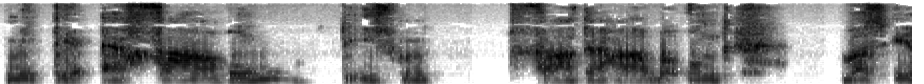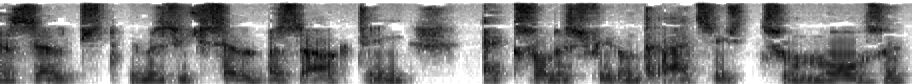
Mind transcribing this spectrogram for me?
mit der Erfahrung, die ich mit Vater habe und was er selbst über sich selber sagt in Exodus 34 zu Mose,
